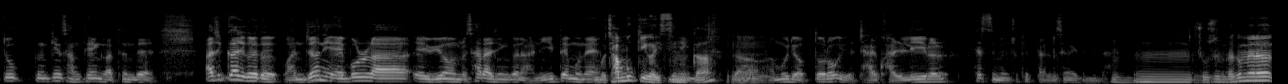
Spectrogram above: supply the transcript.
뚝 끊긴 상태인 것 같은데 아직까지 그래도 완전히 에볼라의 위험을 사라진 건 아니기 때문에 뭐 잠복기가 있으니까. 어, 아무리 없도록 이제 잘 관리를 했으면 좋겠다 그런 생각이 듭니다. 음, 좋습니다. 그러면은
